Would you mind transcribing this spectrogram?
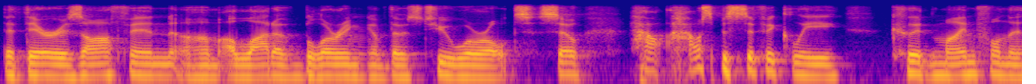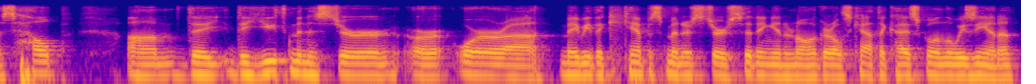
that there is often um, a lot of blurring of those two worlds. So how how specifically could mindfulness help um, the the youth minister or or uh, maybe the campus minister sitting in an all girls Catholic high school in Louisiana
